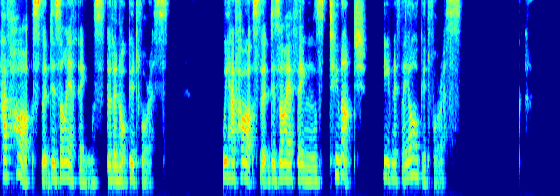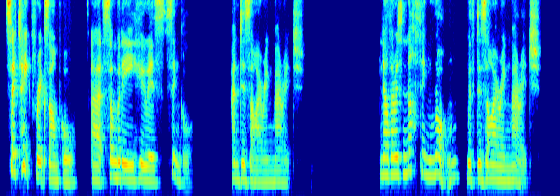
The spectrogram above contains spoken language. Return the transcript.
have hearts that desire things that are not good for us. We have hearts that desire things too much, even if they are good for us. So, take, for example, uh, somebody who is single and desiring marriage. Now, there is nothing wrong with desiring marriage.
